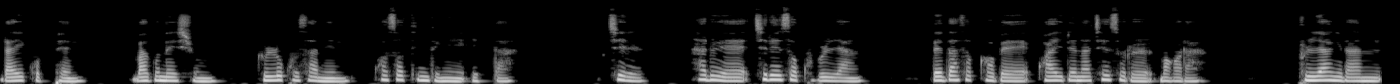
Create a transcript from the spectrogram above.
라이코펜, 마그네슘, 글루코사민, 쿼서틴 등이 있다. 7. 하루에 7에서 9분량, 4, 5컵의 과일이나 채소를 먹어라. 분량이란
